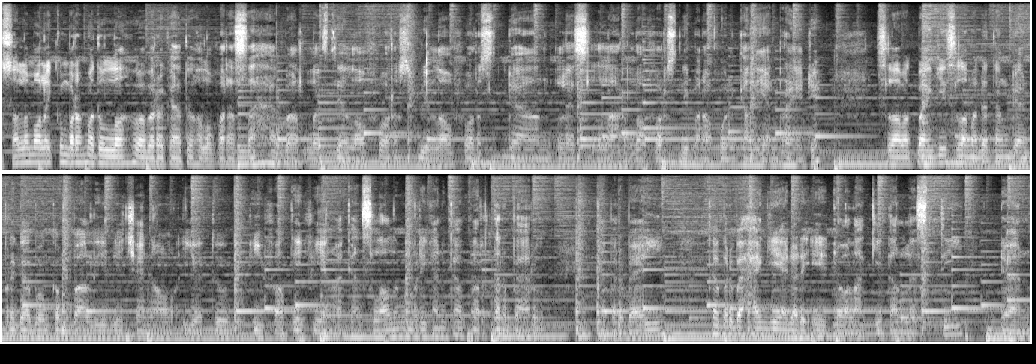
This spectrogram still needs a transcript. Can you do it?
Assalamualaikum warahmatullahi wabarakatuh. Halo para sahabat Lesti Lovers, Belovers, dan Leslar Lovers di mana pun kalian berada. Selamat pagi, selamat datang dan bergabung kembali di channel Youtube Diva TV Yang akan selalu memberikan kabar terbaru Kabar baik, kabar bahagia dari idola kita Lesti dan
